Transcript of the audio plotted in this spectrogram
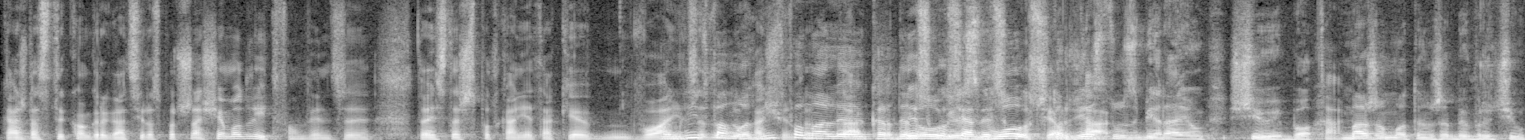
każda z tych kongregacji rozpoczyna się modlitwą, więc y, to jest też spotkanie takie wołające Modlitwa do Ducha modlitwą, Świętego. ale Tak. kardynałowie Dyskusja z Włoch dyskusją, 40 tak. zbierają siły, bo marzą o tym, żeby wrócił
